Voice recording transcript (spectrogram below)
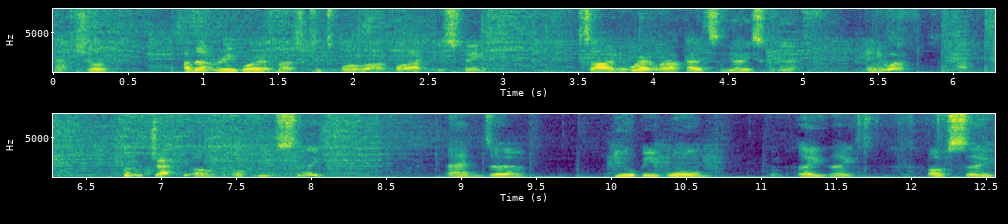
patch on. I don't really wear it much because it's more like a biker's thing. So I only wear it when I go to the Ace Cafe. Anyway, put the jacket on obviously and um, you'll be warm completely. Obviously,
